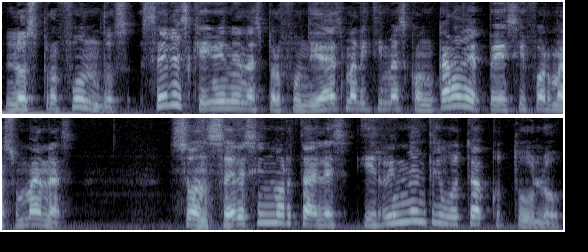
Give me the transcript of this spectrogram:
Los profundos, seres que viven en las profundidades marítimas con cara de pez y formas humanas, son seres inmortales y rinden tributo a Cthulhu.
